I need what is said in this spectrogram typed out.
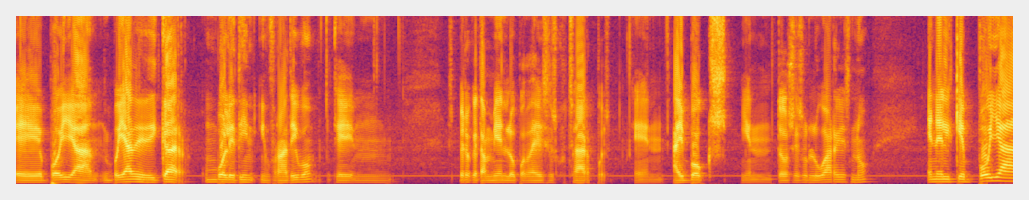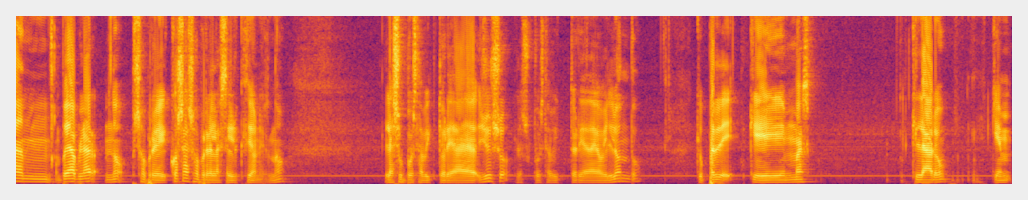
eh, voy, a, voy a dedicar un boletín informativo que mm, espero que también lo podáis escuchar pues en iBox y en todos esos lugares, ¿no? en el que voy a, mm, voy a hablar ¿no? sobre cosas sobre las elecciones, ¿no? La supuesta victoria de Ayuso, la supuesta victoria de Gabilondo, que puede que más claro que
